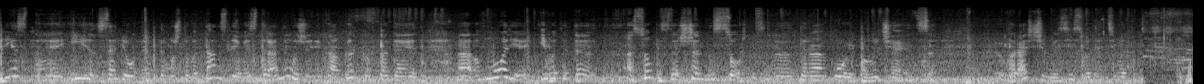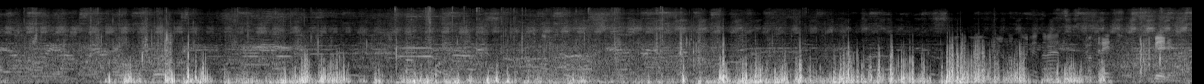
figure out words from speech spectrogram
пресная, и соленая, потому что вот там с левой стороны уже река Гырка впадает э, в море, и вот это особый совершенно сорт э, дорогой получается. Выращивают здесь вот эти вот берег.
